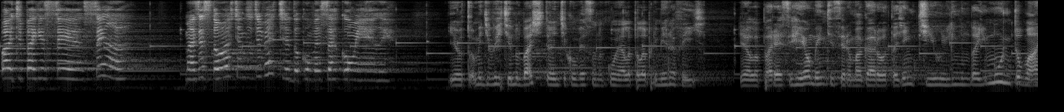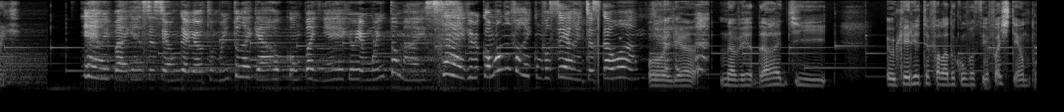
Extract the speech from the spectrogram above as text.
Pode parecer, sei lá, mas estou achando divertido conversar com ele. Eu tô me divertindo bastante conversando com ela pela primeira vez. Ela parece realmente ser uma garota gentil, linda e muito mais. Ele parece ser um garoto muito legal, companheiro e muito mais. Sério, como eu não falei com você antes, Kawan? Olha, na verdade, eu queria ter falado com você faz tempo.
